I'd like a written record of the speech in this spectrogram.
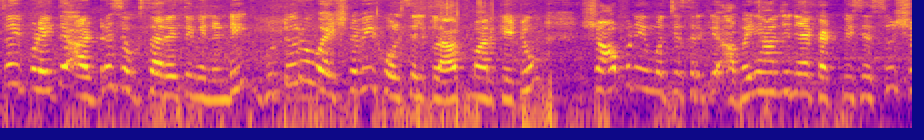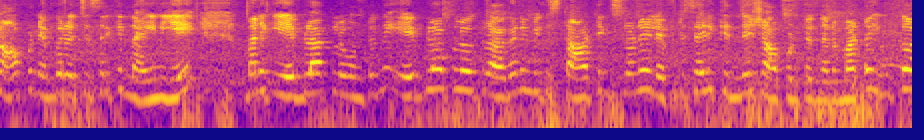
సో ఇప్పుడైతే అడ్రస్ ఒకసారి అయితే వినండి. Guntur Vaishnavi wholesale cloth market shop name వచ్చేసరికి Abhayanjaneya cut pieces. Shop number వచ్చేసరికి నైన్ ఏ. మనకి ఏ బ్లాక్లో ఉంటుంది? ఏ బ్లాక్లోకి రాగానే మీకు స్టార్టింగ్స్లోనే లెఫ్ట్ సైడ్ కిందే షాప్ ఉంటుంది అనమాట ఇంకా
